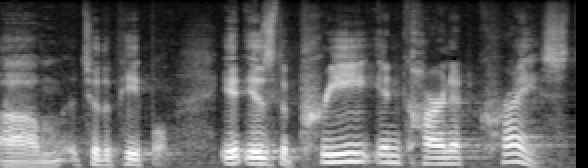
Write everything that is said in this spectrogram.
um, to the people. It is the pre incarnate Christ.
